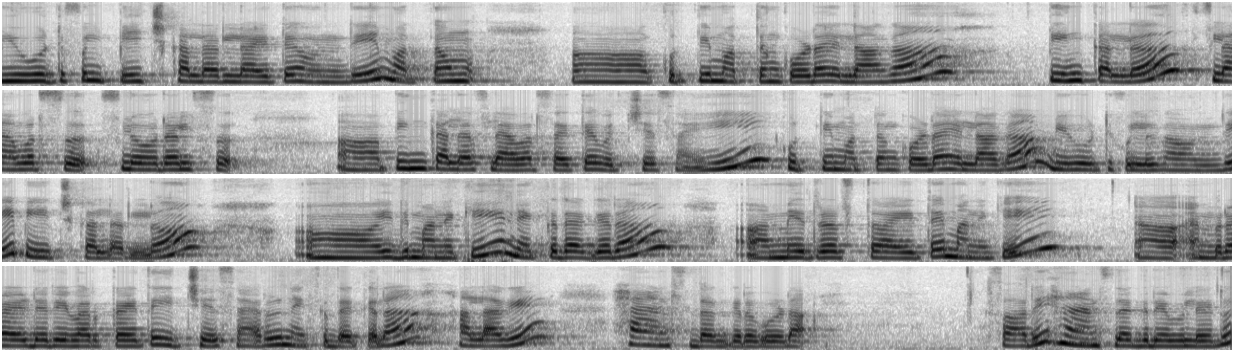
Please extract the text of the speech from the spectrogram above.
బ్యూటిఫుల్ పీచ్ కలర్లో అయితే ఉంది. మొత్తం కుర్తి కుర్తీ మొత్తం కూడా ఇలాగా pink colour flowers florals pink colour flowers అయితే వచ్చేసాయి. కుర్తీ మొత్తం కూడా ఇలాగా బ్యూటిఫుల్గా ఉంది పీచ్ కలర్లో ఇది మనకి నెక్ దగ్గర మిర్రర్స్తో అయితే మనకి ఎంబ్రాయిడరీ వర్క్ అయితే ఇచ్చేసారు నెక్ దగ్గర. అలాగే హ్యాండ్స్ దగ్గర కూడా. సారీ హ్యాండ్స్ దగ్గర ఇవ్వలేదు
